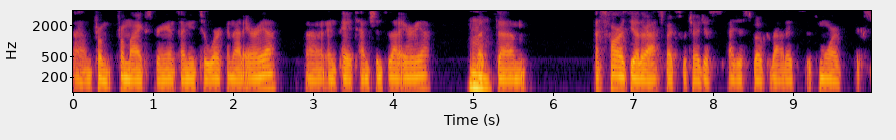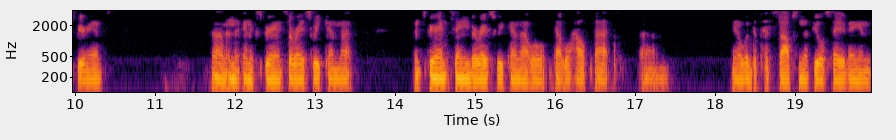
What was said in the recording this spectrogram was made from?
um, from from my experience, I need to work in that area uh, and pay attention to that area. Mm. But um, as far as the other aspects, which I just I just spoke about, it's it's more of experience um, and, and experience the race weekend that experiencing the race weekend that will that will help that um, you know with the pit stops and the fuel saving and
